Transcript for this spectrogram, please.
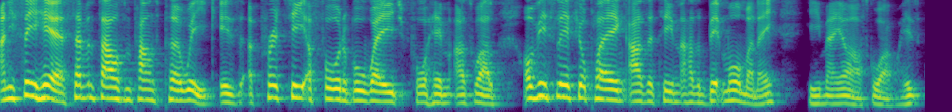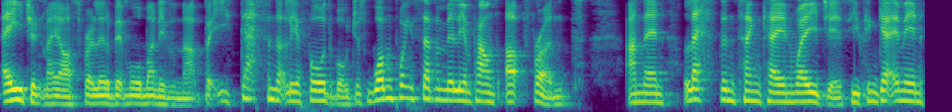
And you see here, £7,000 per week is a pretty affordable wage for him as well. Obviously, if you're playing as a team that has a bit more money, he may ask, well, his agent may ask for a little bit more money than that, but he's definitely affordable. Just £1.7 million up front and then less than 10k in wages. You can get him in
